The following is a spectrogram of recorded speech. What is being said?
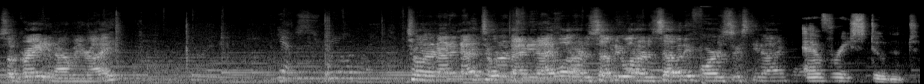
So Graydon, are we right? Yes, we all 299, 299, 170, 170, 469. Every student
